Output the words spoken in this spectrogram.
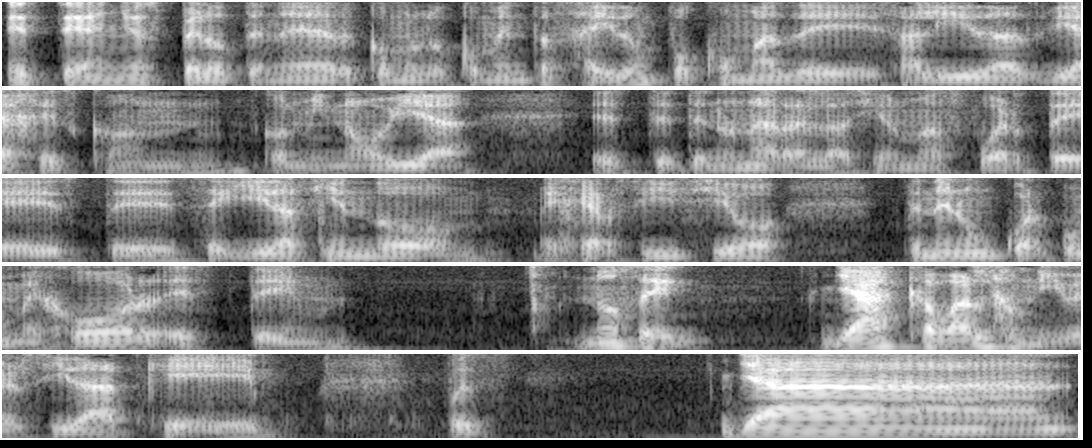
este año espero tener, como lo comentas, ha ido un poco más de salidas, viajes con, con mi novia, este, tener una relación más fuerte, este, seguir haciendo ejercicio, tener un cuerpo mejor, este, no sé, ya acabar la universidad que pues ya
